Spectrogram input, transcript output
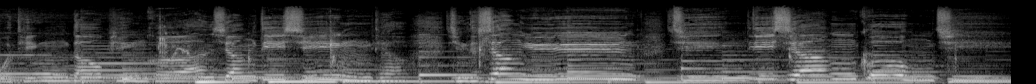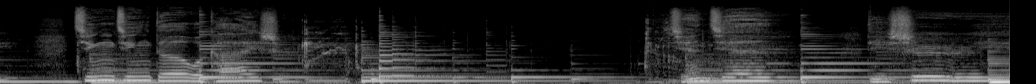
我听到平和安详的心跳，静得像云，静得像空气，静静的我开始。渐渐地适应。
